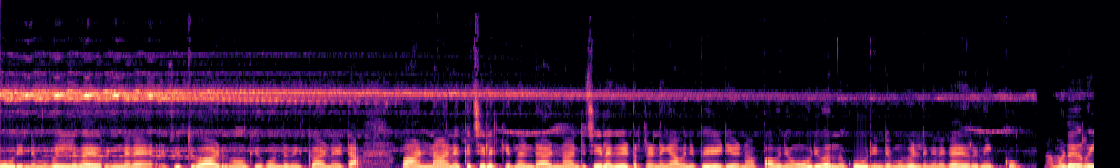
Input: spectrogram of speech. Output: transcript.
കൂടിന്റെ മുകളിൽ കയറി ഇങ്ങനെ ചുറ്റുപാട് നോക്കിക്കൊണ്ട് നിൽക്കുകയാണ് കേട്ടോ. അപ്പോൾ അണ്ണാനൊക്കെ ചിലക്കുന്നുണ്ട് അണ്ണാന്റെ ചില കേട്ടിട്ടുണ്ടെങ്കിൽ അവന് പേടിയാണ്. അപ്പോൾ അവന് ഓടി വന്ന് കൂടിന്റെ മുകളിൽ ഇങ്ങനെ കയറി നിൽക്കും. നമ്മുടെ റീ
